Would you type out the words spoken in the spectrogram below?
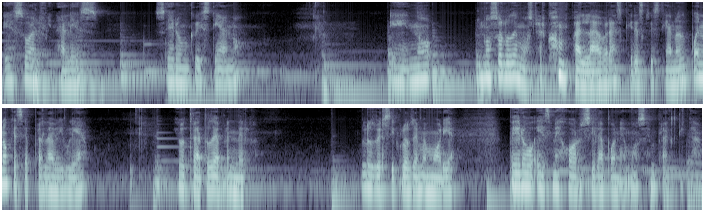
eso al final es ser un cristiano. Eh, no, no solo demostrar con palabras que eres cristiano, es bueno que sepas la Biblia. Yo trato de aprender los versículos de memoria, pero es mejor si la ponemos en práctica.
